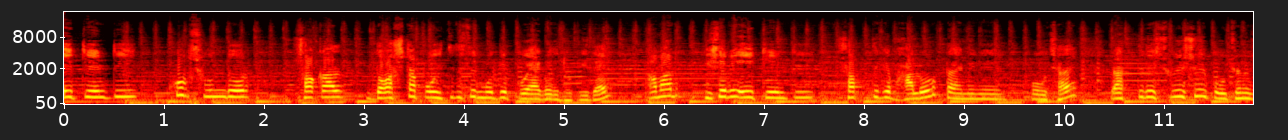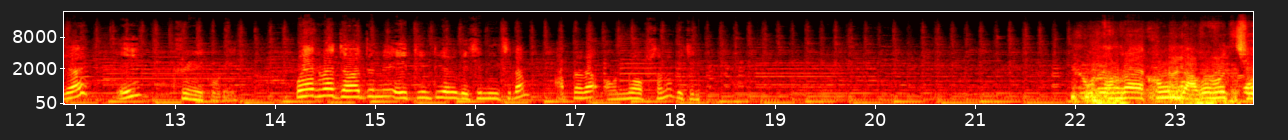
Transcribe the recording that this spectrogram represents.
এই ট্রেনটি খুব সুন্দর সকাল দশটা পঁয়ত্রিশের মধ্যে প্রয়াগরাজে ঢুকিয়ে দেয়। আমার হিসেবে এই ট্রেনটি সব থেকে ভালো টাইমিংয়ে পৌঁছায়। রাত্রিরে শুয়ে শুয়ে পৌঁছানো যায় এই ট্রেনে করে। প্রয়াগরাজ যাওয়ার জন্য এই ট্রেনটি আমি বেছে নিয়েছিলাম। আপনারা অন্য অপশনও বেছে আমরা এখন যাব হচ্ছে,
